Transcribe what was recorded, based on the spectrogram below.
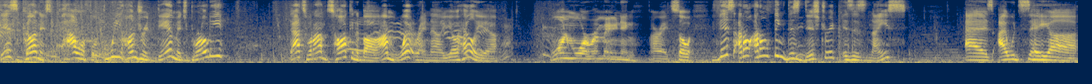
This gun is powerful. 300 damage, Brody. That's what I'm talking about. I'm wet right now, yo. Hell yeah. One more remaining. All right, so this I don't I don't think this district is as nice as I would say uh,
